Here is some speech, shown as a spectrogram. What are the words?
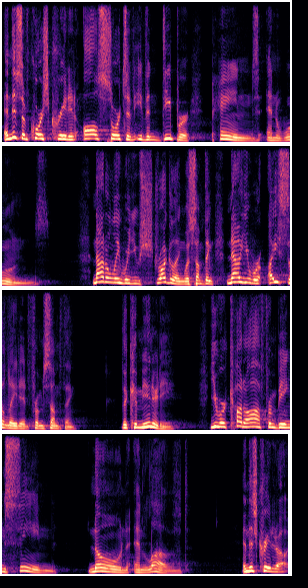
And this, of course, created all sorts of even deeper pains and wounds. Not only were you struggling with something, now you were isolated from something. The community. You were cut off from being seen known, and loved. And this created a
